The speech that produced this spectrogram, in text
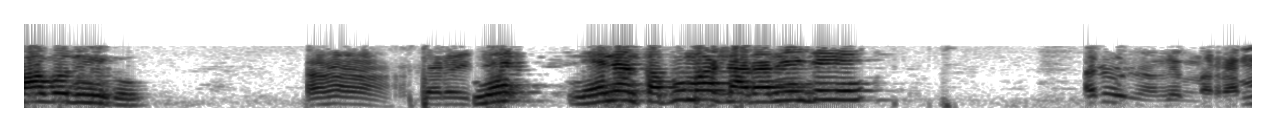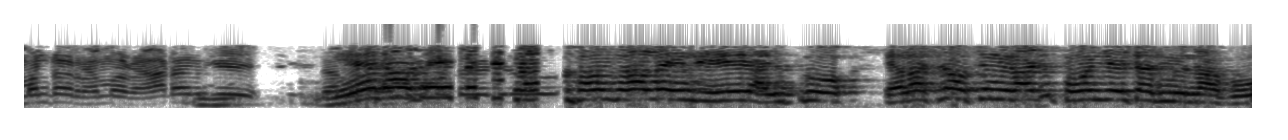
బాగోదు మీకు. సరే నేనేం తప్పు మాట్లాడానేంటి అది రమ్మంటా రమ్మ రావడానికి నేను అదైతే చాలా సంవత్సరాలు అయింది. ఇప్పుడు ఎలక్షన్ వచ్చింది కాబట్టి ఫోన్ చేశారు మీరు నాకు.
